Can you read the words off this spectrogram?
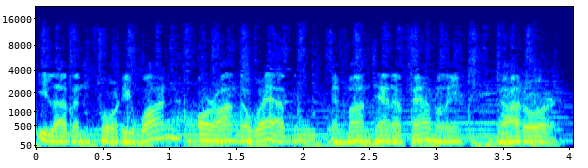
1141 or on the web at montanafamily.org.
